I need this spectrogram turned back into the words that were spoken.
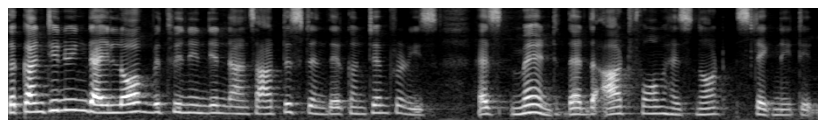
The continuing dialogue between Indian dance artists and their contemporaries has meant that the art form has not stagnated.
